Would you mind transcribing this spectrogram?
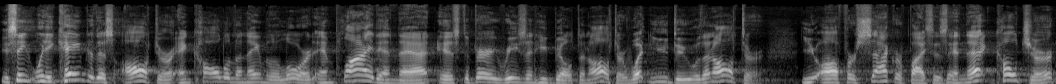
You see, when he came to this altar and called on the name of the Lord, implied in that is the very reason he built an altar, what you do with an altar you offer sacrifices. In that culture,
